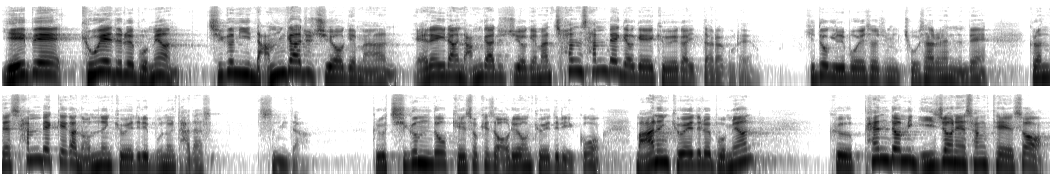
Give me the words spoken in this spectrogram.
예배 교회들을 보면 지금 이 남가주 지역에만 LA랑 남가주 지역에만 1,300여 개의 교회가 있다라고 그래요. 기독일보에서 좀 조사를 했는데 그런데 300개가 넘는 교회들이 문을 닫았습니다. 그리고 지금도 계속해서 어려운 교회들이 있고 많은 교회들을 보면 그 팬데믹 이전의 상태에서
